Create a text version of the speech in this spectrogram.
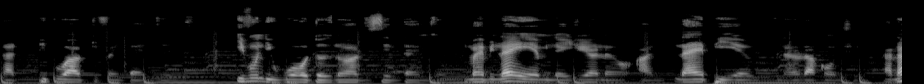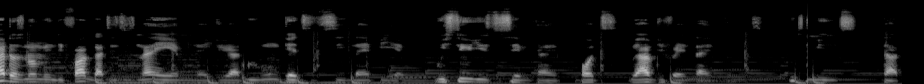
that people have different time zones. Even the world does not have the same time zone. It might be 9 a.m. in Nigeria now and 9 p.m. in another country. And that does not mean the fact that it is 9 a.m. in Nigeria, we won't get to see 9 p.m. We still use the same time, but we have different time zones. Which means that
